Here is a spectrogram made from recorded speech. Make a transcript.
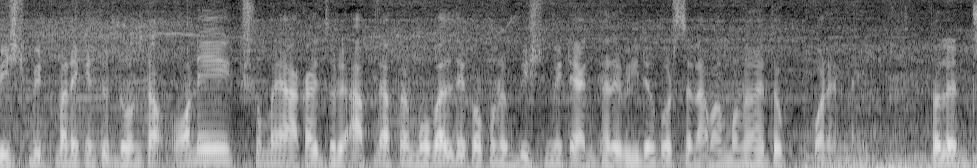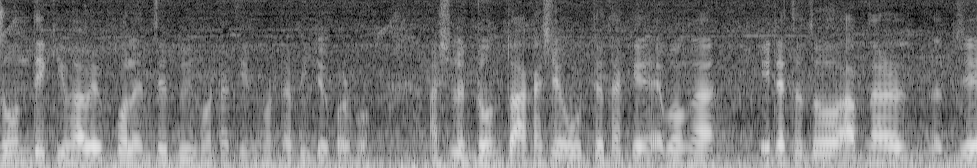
বিশ মিনিট মানে কিন্তু ড্রোনটা অনেক সময় আকাশ ধরে, আপনি আপনার মোবাইল দিয়ে কখনো বিশ মিনিট একধারে ভিডিও করছেন, আমার মনে হয় তো করেন নাই। তাহলে ড্রোন দিয়ে কীভাবে বলেন যে দুই ঘণ্টা, তিন ঘণ্টা ভিডিও করব। আসলে ড্রোন তো আকাশে উঠতে থাকে এবং এটাতে তো আপনার যে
